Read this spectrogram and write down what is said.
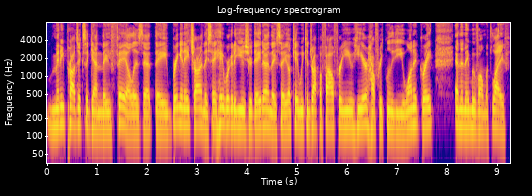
many projects again they fail is that they bring in hr and they say hey we're going to use your data and they say okay we can drop a file for you here. How frequently do you want it? Great. And then they move on with life.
